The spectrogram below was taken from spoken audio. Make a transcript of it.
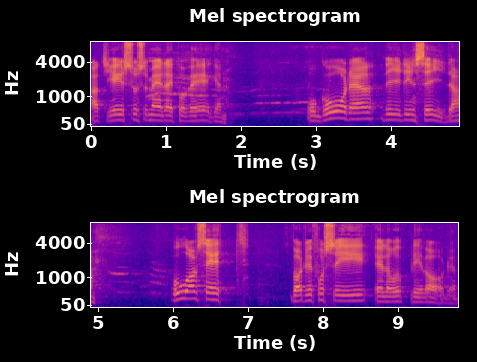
att Jesus är med dig på vägen och går där vid din sida, oavsett vad du får se eller uppleva av det.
